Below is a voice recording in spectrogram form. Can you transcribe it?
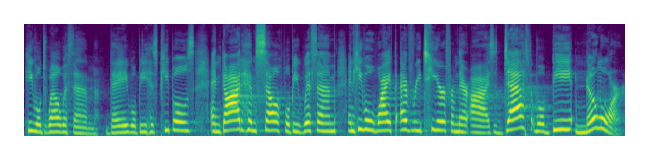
He will dwell with them. They will be his peoples, and God himself will be with them, and he will wipe every tear from their eyes. Death will be no more,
